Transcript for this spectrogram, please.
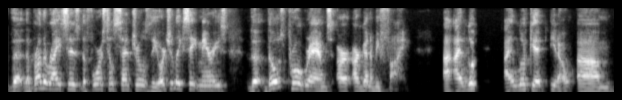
the, the Brother Rices, the Forest Hill Centrals, the Orchard Lake St. Mary's, the, those programs are, are going to be fine. I, I, look, I look at, you know, um,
